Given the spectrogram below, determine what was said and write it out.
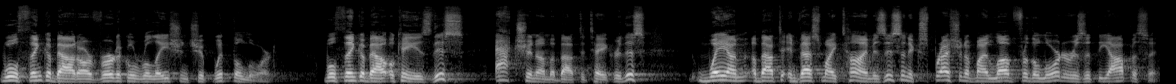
we'll think about our vertical relationship with the Lord. We'll think about, okay, is this action I'm about to take or this way I'm about to invest my time, is this an expression of my love for the Lord or is it the opposite?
